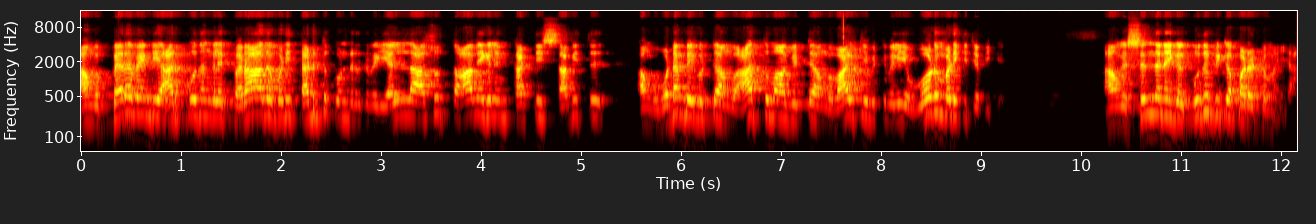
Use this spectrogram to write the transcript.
அவங்க பெற வேண்டிய அற்புதங்களை பெறாதபடி தடுத்து கொண்டிருக்கிற எல்லா அசுத்த ஆவிகளையும் கட்டி சவித்து அவங்க உடம்பை விட்டு அவங்க ஆத்மா விட்டு அவங்க வாழ்க்கையை விட்டு வெளியே ஓடும்படிக்கு ஜெபிக்கிறோம். அவங்க சிந்தனைகள் புதுப்பிக்கப்படட்டும் ஐயா.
